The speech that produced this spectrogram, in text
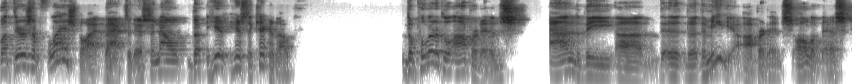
But there's a flashback back to this. And now the, here, here's the kicker, though. The political operatives and the, uh, the, the, media operatives, all of this,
